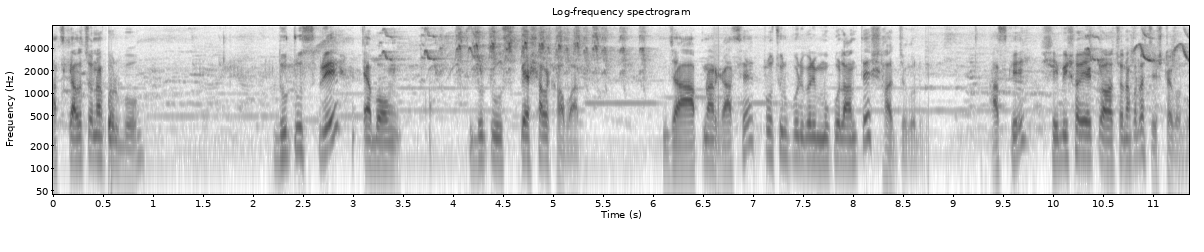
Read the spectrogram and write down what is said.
আজকে আলোচনা করব দুটো স্প্রে এবং দুটো স্পেশাল খাবার, যা আপনার গাছে প্রচুর পরিমাণে মুকুল আনতে সাহায্য করবে। আজকে সেই বিষয়ে একটু আলোচনা করার চেষ্টা করব।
